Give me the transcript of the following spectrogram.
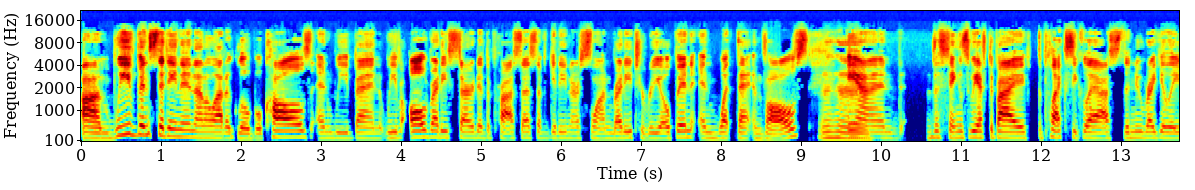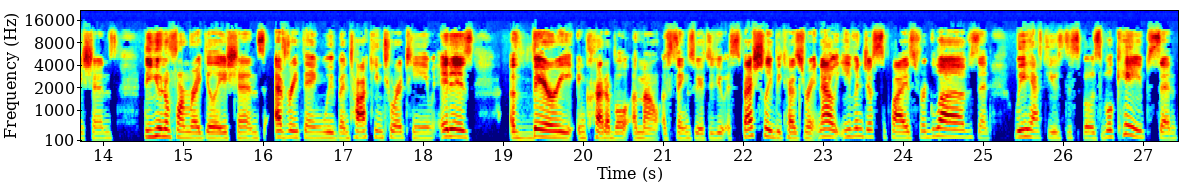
um, we've been sitting in on a lot of global calls and we've been we've already started the process of getting our salon ready to reopen and what that involves Mhm. and the things we have to buy the plexiglass the new regulations the uniform regulations everything we've been talking to our team it is a very incredible amount of things we have to do especially because right now even just supplies for gloves and we have to use disposable capes and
